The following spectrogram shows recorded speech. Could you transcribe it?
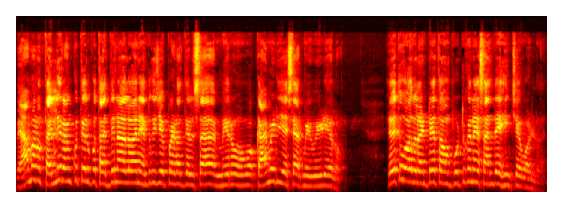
వేమన తల్లి రంకు తెలుపు తద్దినాలు అని ఎందుకు చెప్పాడో తెలుసా? మీరు ఒక కామెడీ చేశారు మీ వీడియోలో. హేతువాదులంటే తాము పుట్టుకనే సందేహించేవాళ్ళు అని.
